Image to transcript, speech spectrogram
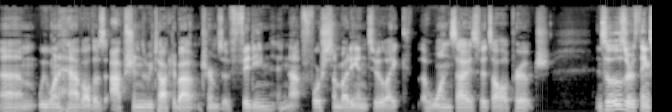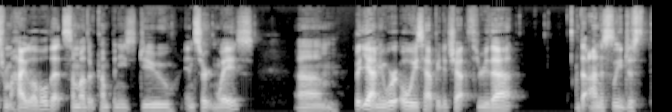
Um, we want to have all those options we talked about in terms of fitting and not force somebody into like a one size fits all approach. And so those are things from a high level that some other companies do in certain ways. Um, but yeah, I mean, we're always happy to chat through that. The honestly, just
